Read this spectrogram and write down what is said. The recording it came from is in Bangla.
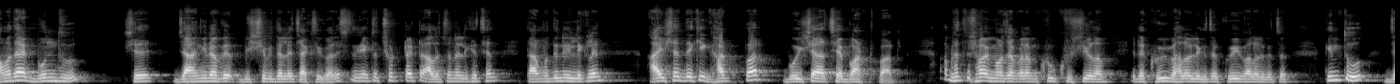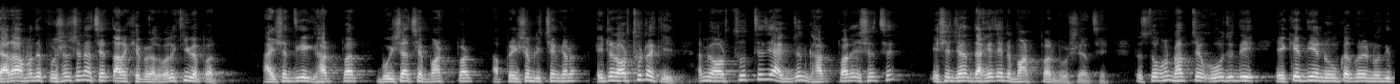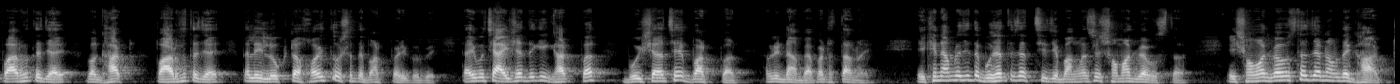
আমাদের এক বন্ধু, সে জাহাঙ্গীরনগর বিশ্ববিদ্যালয়ে চাকরি করে। তিনি একটা ছোট্ট একটা আলোচনা লিখেছেন। তার মধ্যে উনি লিখলেন আয়সা দেখি ঘাটপার বৈশা আছে বাঁটপার আমরা তো সবাই মজা পেলাম, খুব খুশি হলাম। এটা খুবই ভালো লিখেছো, খুবই ভালো লিখেছো। কিন্তু যারা আমাদের প্রশাসনে আছে, তারা খেপে গেল। বলে, কী ব্যাপার? আয়সার দিকে ঘাটপার বৈশা আছে বাঁটপার আপনি এইসব লিখছেন কেন? এটার অর্থটা কি? আমি অর্থ হচ্ছে যে, একজন ঘাটপাড়ে এসেছে, এসে যখন দেখে যে একটা বাঁটপার বসে আছে, তো তখন ভাবছে, ও যদি একে দিয়ে নৌকা করে নদী পার হতে যায় বা ঘাট পার হতে যায়, তাহলে এই লোকটা হয়তো ওর সাথে বাঁটপাড়ি করবে। তাই বলছে আইসা দেখি ঘাট পার বৈশা আছে বাটপার আপনি না, ব্যাপারটা তা নয়। এখানে আমরা যেটা বোঝাতে চাচ্ছি যে বাংলাদেশের সমাজ ব্যবস্থা, এই সমাজ ব্যবস্থা যেন আমাদের ঘাট,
